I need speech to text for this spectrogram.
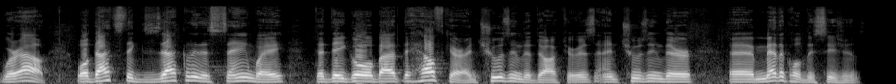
we're out. Well, that's exactly the same way that they go about the healthcare and choosing the doctors and choosing their uh, medical decisions.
